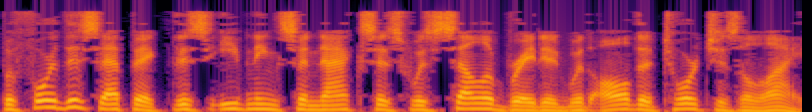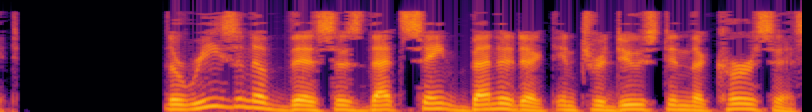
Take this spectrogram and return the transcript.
Before this epoch this evening Synaxis was celebrated with all the torches alight. The reason of this is that Saint Benedict introduced in the cursus,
